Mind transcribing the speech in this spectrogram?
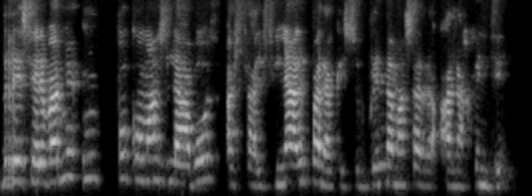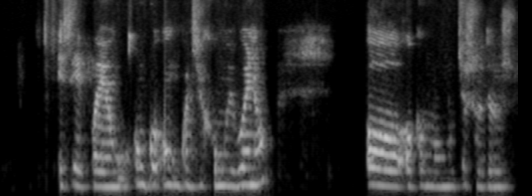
reservarme un poco más la voz hasta el final para que sorprenda más a la, gente. Ese fue un, consejo muy bueno, o como muchos otros.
